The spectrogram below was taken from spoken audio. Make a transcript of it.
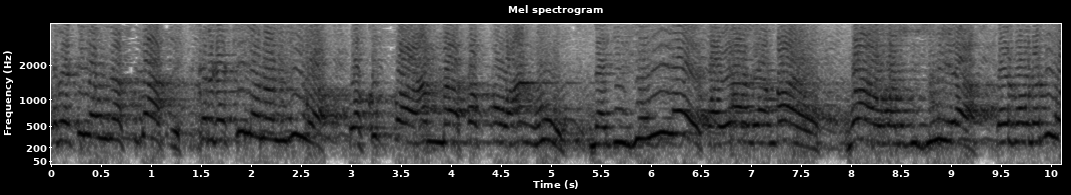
katika kila unasibati, katika kila unalijua. Wakufa amma kafu anhu, na jizuie kwa yale ambayo wao walijizuia. Kwa hivyo unajua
